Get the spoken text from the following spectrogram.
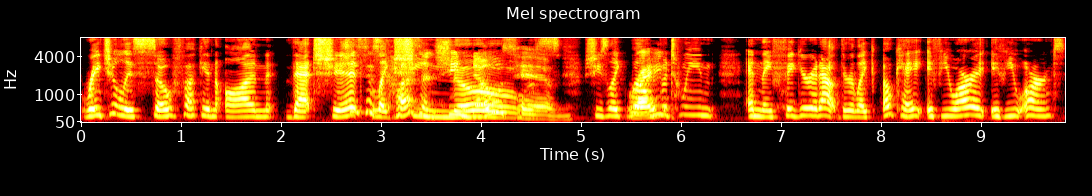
Rachel is so fucking on that shit. Like cousin. she She knows. knows him. She's like, well, Right? between and they figure it out. They're like, okay, if you are if you aren't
